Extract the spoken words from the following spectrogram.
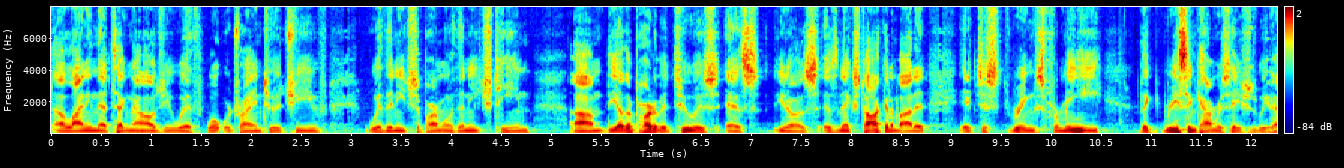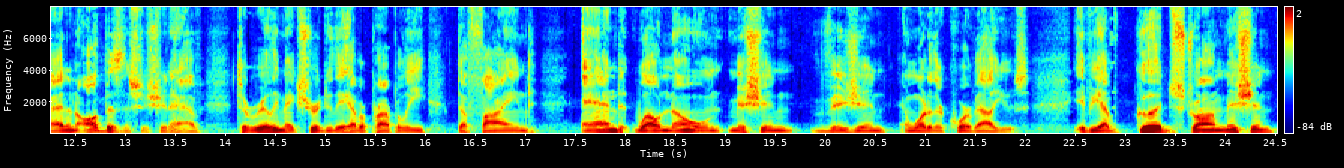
aligning that technology with what we're trying to achieve within each department, within each team. Um, the other part of it too is, as you know, as, as Nick's talking about it, it just rings for me the recent conversations we've had, and all businesses should have, to really make sure do they have a properly defined and well-known mission, vision, and what are their core values. If you have good, strong mission,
